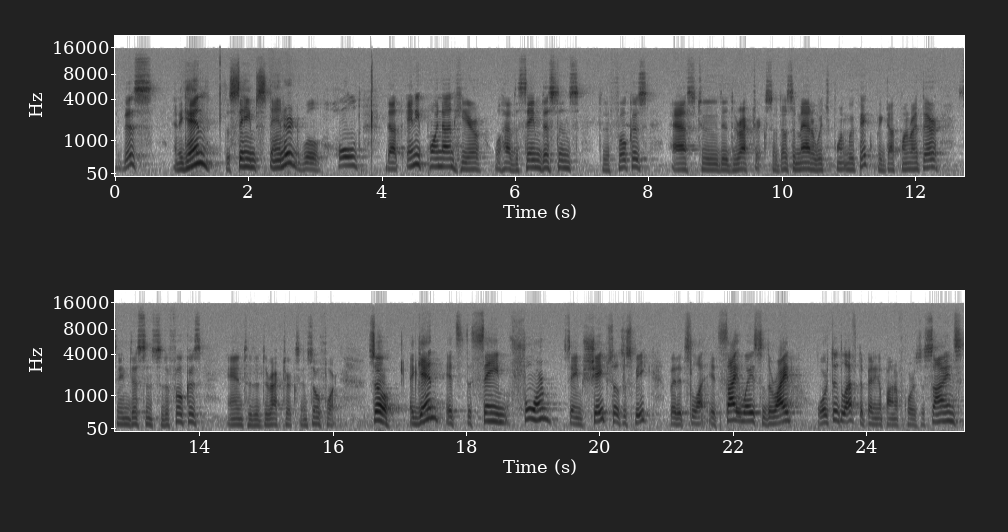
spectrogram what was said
like this. And again, the same standard will hold that any point on here will have the same distance to the focus as to the directrix. So it doesn't matter which point we pick, pick that point right there, same distance to the focus and to the directrix and so forth. So again, it's the same form, same shape, so to speak, but it's, it's sideways to the right or to the left, depending upon, of course, the signs.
